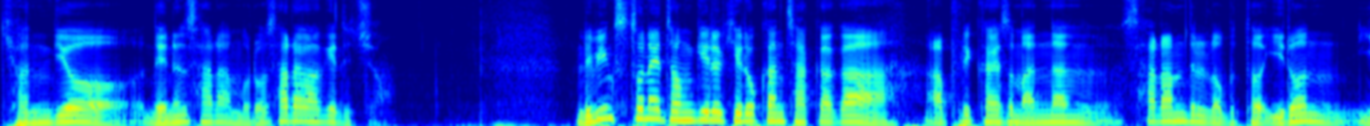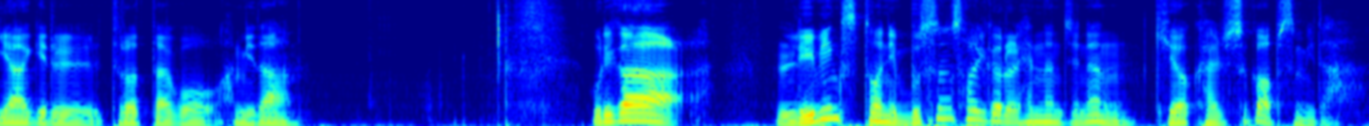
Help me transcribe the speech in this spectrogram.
견뎌내는 사람으로 살아가게 되죠. 리빙스톤의 전기를 기록한 작가가 아프리카에서 만난 사람들로부터 이런 이야기를 들었다고 합니다. 우리가 리빙스톤이 무슨 설교를 했는지는 기억할 수가 없습니다.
